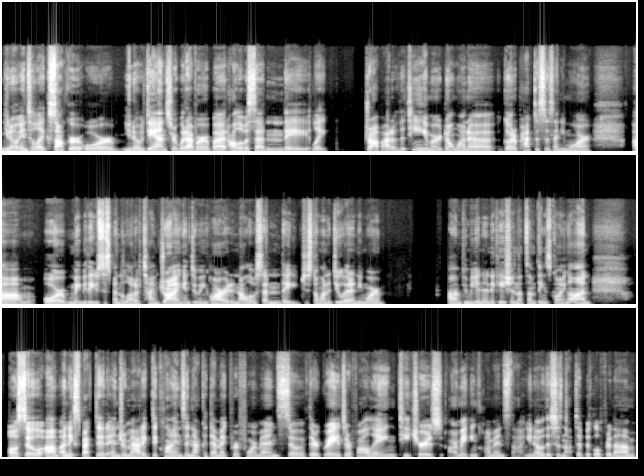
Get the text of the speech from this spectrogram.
you know, into like soccer or you know dance or whatever, but all of a sudden they like drop out of the team or don't want to go to practices anymore. Um, or maybe they used to spend a lot of time drawing and doing art, and all of a sudden they just don't want to do it anymore. Um, can be an indication that something's going on. Also, um, unexpected and dramatic declines in academic performance. So, if their grades are falling, teachers are making comments that, you know, this is not typical for them.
